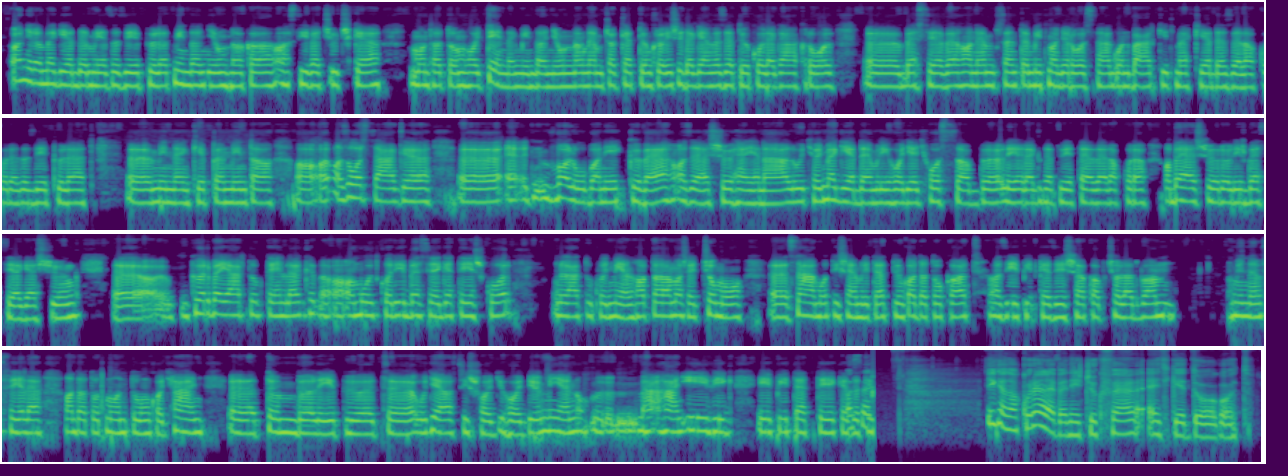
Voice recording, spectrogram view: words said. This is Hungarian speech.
annyira megérdemli ez az épület, mindannyiunknak a, a szíve csücske, mondhatom, hogy tényleg mindannyiunknak, nem csak kettőnkről és idegenvezető kollégákról ö, beszélve, hanem szerintem itt Magyarországon bárkit megkérdezel, akkor ez az épület ö, mindenképpen, mint a, a, az ország ö, e, valóban égköve az első helyen áll, úgyhogy megérdemli, hogy egy hosszabb lélegzetvétellel akkor a, a belsőről is beszélgessünk. Ö, körbejártuk tényleg a, a múltkori beszélgetés születéskor, láttuk, hogy milyen hatalmas, egy csomó számot is említettünk, adatokat az építkezéssel kapcsolatban, mindenféle adatot mondtunk, hogy hány tömbből épült, ugye azt is, hogy, hogy milyen, hány évig építették. Ez a Igen, akkor elevenítsük fel egy-két dolgot.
